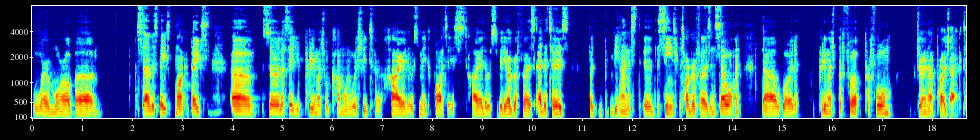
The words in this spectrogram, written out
we're more of a service based marketplace. Um, so let's say you pretty much will come on with you to hire those makeup artists, hire those videographers, editors, but behind the, uh, the scenes photographers, and so on that would pretty much prefer, perform during our project.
